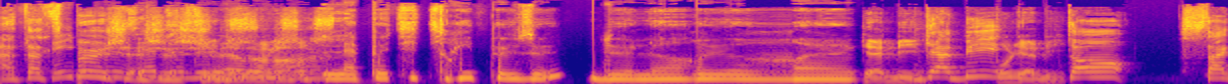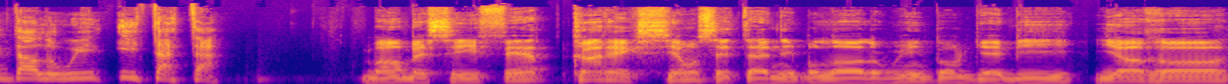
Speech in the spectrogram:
attends un petit peu. Je, tripeuse je, de je- l'horreur. La petite tripeuse de l'horreur. Gabi. Gabi, Gabi. ton sac d'Halloween, il t'attend. Bon, ben, c'est fait. Correction cette année pour l'Halloween pour Gabi. Il y aura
